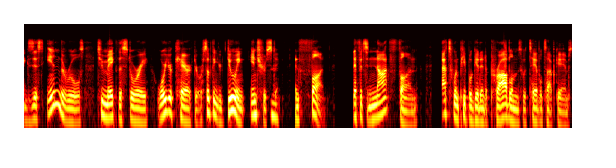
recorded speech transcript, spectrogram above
exists in the rules to make the story or your character or something you're doing interesting and fun if it's not fun that's when people get into problems with tabletop games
